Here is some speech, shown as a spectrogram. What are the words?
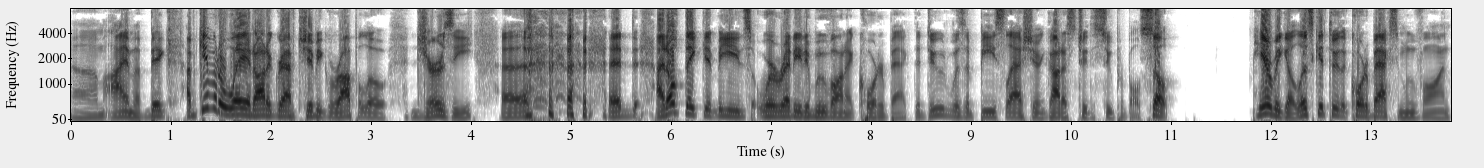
Um, I am a big. I'm giving away an autographed Jimmy Garoppolo jersey, uh, and I don't think it means we're ready to move on at quarterback. The dude was a beast last year and got us to the Super Bowl. So here we go. Let's get through the quarterbacks and move on.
